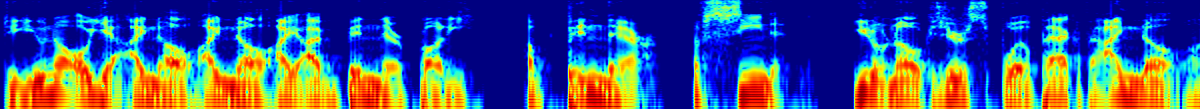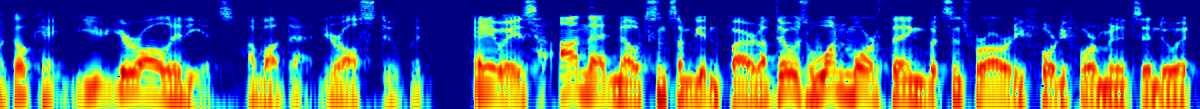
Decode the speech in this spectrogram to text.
Do you know? Oh yeah, I know, I know. I, I've been there, buddy. I've been there. I've seen it. You don't know because you're a spoiled Packer fan. I know. I'm like, okay, you're all idiots. How about that? You're all stupid. Anyways, on that note, since I'm getting fired up, there was one more thing, but since we're already 44 minutes into it,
